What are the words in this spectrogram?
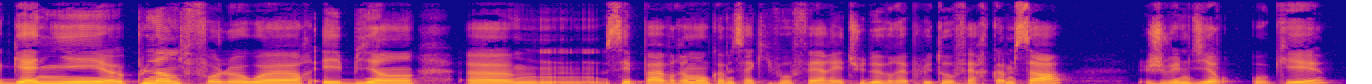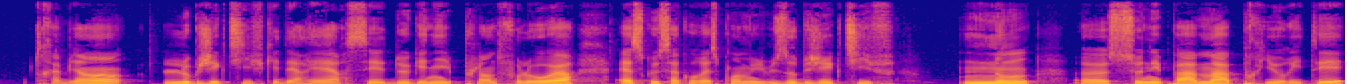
gagner euh, plein de followers, eh bien, euh, c'est pas vraiment comme ça qu'il faut faire et tu devrais plutôt faire comme ça, je vais me dire ok, très bien, l'objectif qui est derrière, c'est de gagner plein de followers. Est-ce que ça correspond à mes objectifs? Non, ce n'est pas ma priorité.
